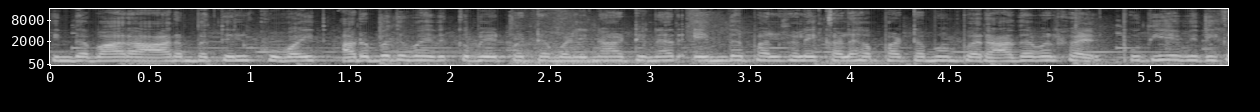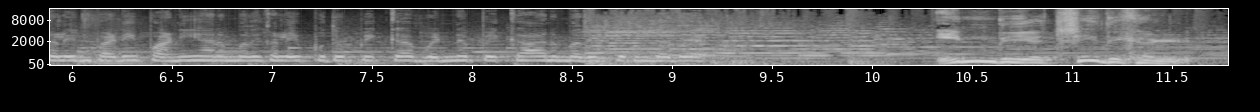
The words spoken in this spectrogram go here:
இந்த வார ஆரம்பத்தில் குவைத் அறுபது வயதுக்கு மேற்பட்ட வெளிநாட்டினர் எந்த பல்கலைக்கழக பட்டமும் பெறாதவர்கள் புதிய விதிகளின்படி பணி அனுமதிகளை புதுப்பிக்க விண்ணப்பிக்க அனுமதித்திருந்தது. இந்திய செய்திகள்.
